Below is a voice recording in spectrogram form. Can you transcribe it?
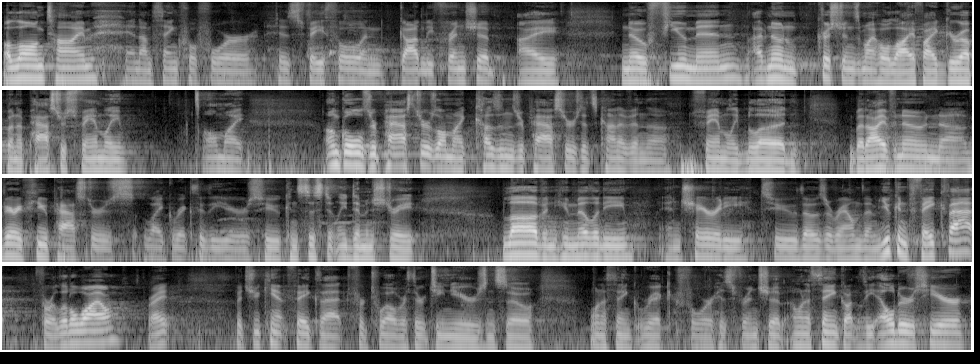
a long time, and I'm thankful for his faithful and godly friendship. I know few men, I've known Christians my whole life. I grew up in a pastor's family. All my uncles are pastors, all my cousins are pastors. It's kind of in the family blood. But I've known uh, very few pastors like Rick through the years who consistently demonstrate love and humility and charity to those around them. You can fake that for a little while, right? But you can't fake that for 12 or 13 years. And so I want to thank Rick for his friendship. I want to thank the elders here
